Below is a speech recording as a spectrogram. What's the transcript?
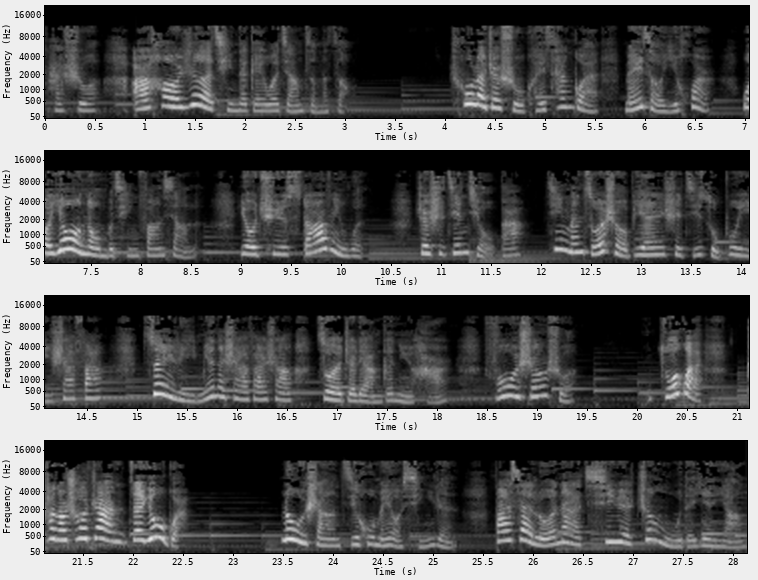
他说，而后热情的给我讲怎么走。出了这蜀葵餐馆，没走一会儿，我又弄不清方向了，又去 Starving 问，这是间酒吧。进门左手边是几组布艺沙发，最里面的沙发上坐着两个女孩。服务生说：“左拐，看到车站在右拐。”路上几乎没有行人。巴塞罗那七月正午的艳阳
